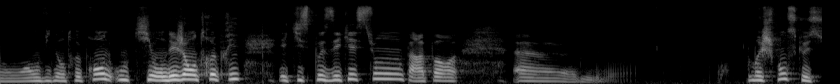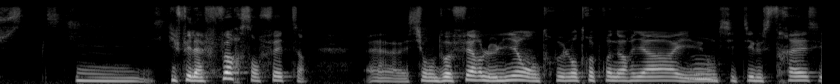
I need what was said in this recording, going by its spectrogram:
ont envie d'entreprendre ou qui ont déjà entrepris et qui se posent des questions par rapport. euh, moi, je pense que ce qui, ce qui fait la force, en fait, euh, si on doit faire le lien entre l'entrepreneuriat et Mm. l'anxiété, le stress,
